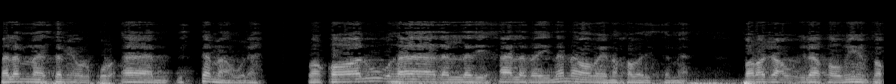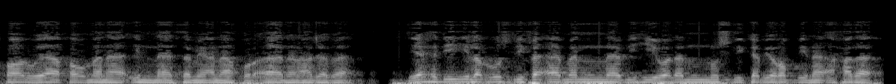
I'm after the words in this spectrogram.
فلما سمعوا القرآن استمعوا له. وقالوا هذا الذي حال بيننا وبين خبر السماء. فرجعوا إلى قومهم فقالوا يا قومنا إنا سمعنا قرآنا عجبا. يهدي إلى الرشد فآمنا به ولن نشرك بربنا أحدا.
